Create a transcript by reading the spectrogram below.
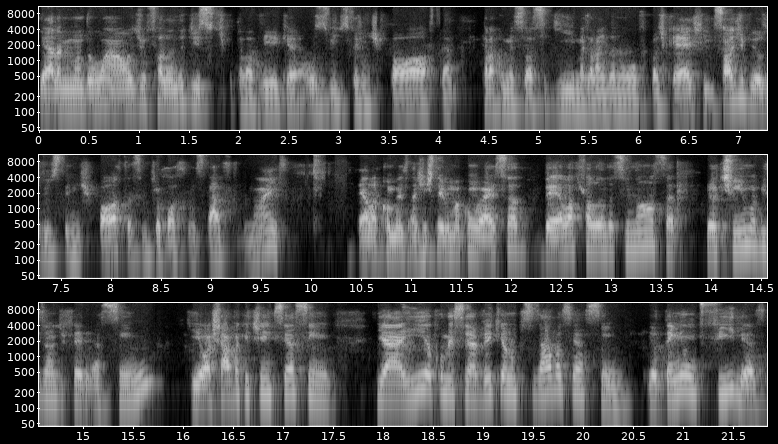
e ela me mandou um áudio falando disso, tipo, que ela vê que é os vídeos que a gente posta, que ela começou a seguir, mas ela ainda não ouve podcast, e só de ver os vídeos que a gente posta, assim, que eu posto no status e tudo mais, ela come... a gente teve uma conversa dela falando assim, nossa, eu tinha uma visão diferente assim, e eu achava que tinha que ser assim. E aí eu comecei a ver que eu não precisava ser assim. Eu tenho filhas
